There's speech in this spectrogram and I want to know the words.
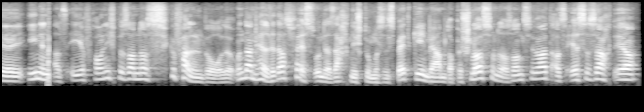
äh, Ihnen als Ehefrau nicht besonders gefallen würde. Und dann hält er das fest. Und er sagt nicht, du musst ins Bett gehen, wir haben doch beschlossen oder sonst was. Als erstes sagt er,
